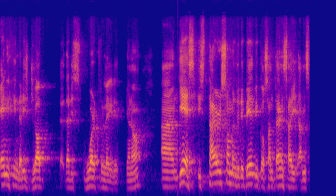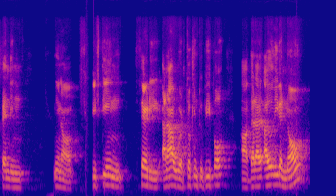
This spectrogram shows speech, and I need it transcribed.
anything that is job, that is work related, you know? And yes, it's tiresome a little bit because sometimes I, am spending, you know, 15, 30, an hour talking to people uh, that I, I don't even know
